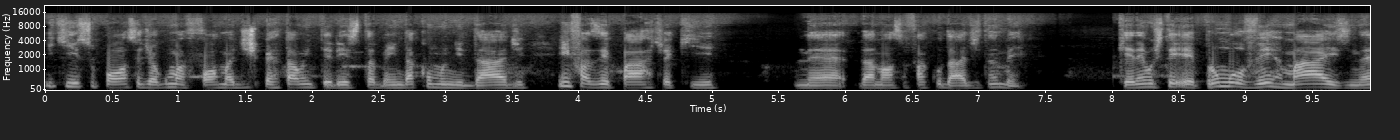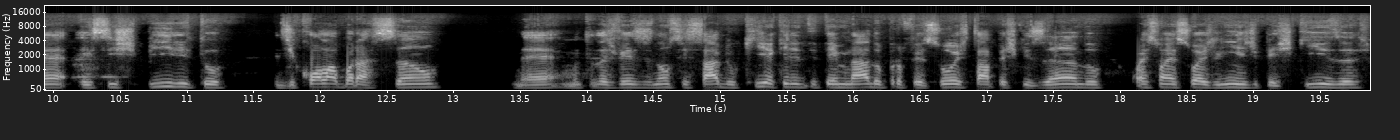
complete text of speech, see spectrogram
e que isso possa, de alguma forma, despertar o interesse também da comunidade em fazer parte aqui né, da nossa faculdade também. Queremos ter, promover mais né, esse espírito de colaboração né? Muitas das vezes não se sabe o que aquele determinado professor está pesquisando, quais são as suas linhas de pesquisas,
